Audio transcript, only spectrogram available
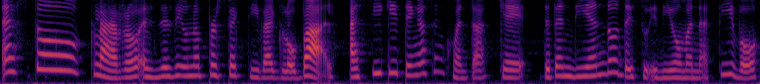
Esto, claro, es desde una perspectiva global, así que tengas en cuenta que dependiendo de su idioma nativo,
